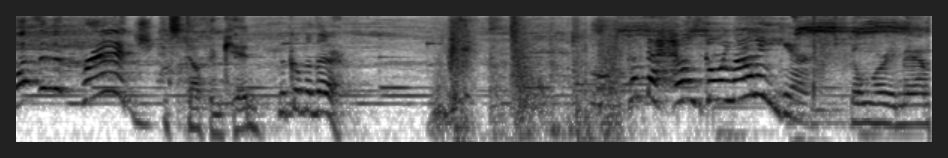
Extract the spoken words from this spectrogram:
What's in the fridge? It's nothing, kid. Look over there. What the hell's going on in here? Don't worry, ma'am.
